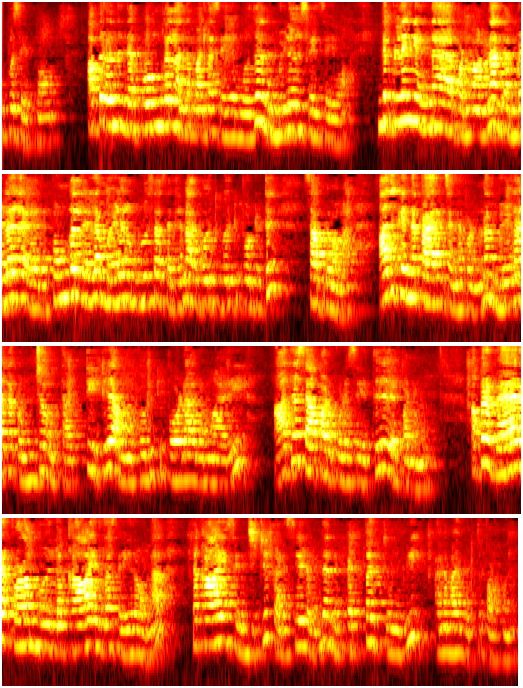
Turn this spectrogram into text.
உப்பு சேர்ப்போம். அப்புறம் வந்து இந்த பொங்கல் அந்த மாதிரிலாம் செய்யும்போது அந்த மிளகு சேர்த்து செய்வோம். இந்த பிள்ளைங்க என்ன பண்ணுவாங்கன்னா அந்த மிளகு அந்த பொங்கல் எல்லாம் மிளகு முழுசாக சேர்த்தோன்னா அது பொறுக்கி பொறுக்கி போட்டுட்டு சாப்பிடுவாங்க. அதுக்கு என்ன பேரண்ட்ஸ் என்ன பண்ணணும்னா மிளகை கொஞ்சம் தட்டிட்டு அவங்க பொறுக்கி போடாத மாதிரி அதை சாப்பாடு கூட சேர்த்து பண்ணணும். அப்புறம் வேற குழம்பு இல்லை காயெல்லாம் செய்கிறோம்னா இந்த காய் செஞ்சுட்டு கடைசியில் வந்து அந்த பெப்பர் தூவி அந்த மாதிரி கொடுத்து பழக்கணும்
